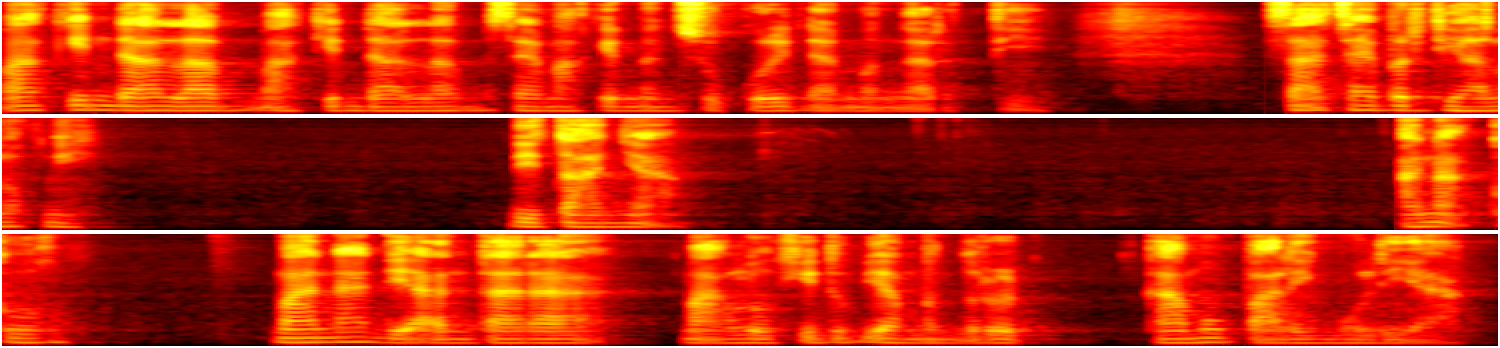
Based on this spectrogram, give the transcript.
makin dalam, makin dalam, saya makin mensyukuri dan mengerti. Saat saya berdialog nih, ditanya, anakku, mana di antara makhluk hidup yang menurut kamu paling mulia?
